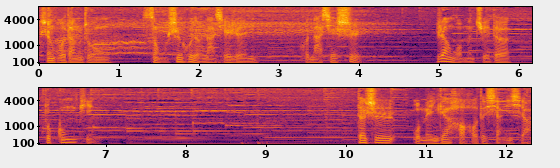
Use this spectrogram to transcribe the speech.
生活当中总是会有那些人和那些事，让我们觉得不公平。但是我们应该好好的想一想。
